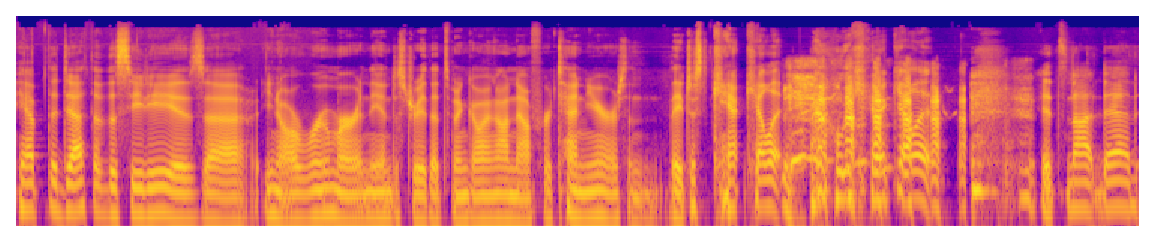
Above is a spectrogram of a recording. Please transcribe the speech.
Yep, the death of the CD is, uh, you know, a rumor in the industry that's been going on now for ten years, and they just can't kill it. we can't kill it. It's not dead.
